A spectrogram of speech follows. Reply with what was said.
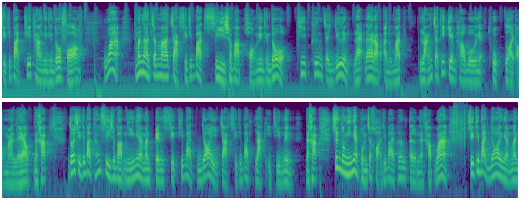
สิทธิบัตรที่ทาง Nintendo ฟ้อง ว่ามันอาจจะมาจากสิทธิบัตร 4 ฉบับของ Nintendo ที่เพิ่งจะยื่นและได้รับอนุมัติ หลังจากที่เกม Power เนี่ยถูกปล่อยออกมาแล้วนะครับ โดยสิทธิบัตรทั้ง 4 ฉบับนี้เนี่ยมันเป็นสิทธิบัตรย่อยจากสิทธิบัตรหลักอีกทีหนึ่งนะครับ ซึ่งตรงนี้เนี่ยผมจะขออธิบายเพิ่มเติมนะครับว่าสิทธิบัตรย่อยเนี่ยมัน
